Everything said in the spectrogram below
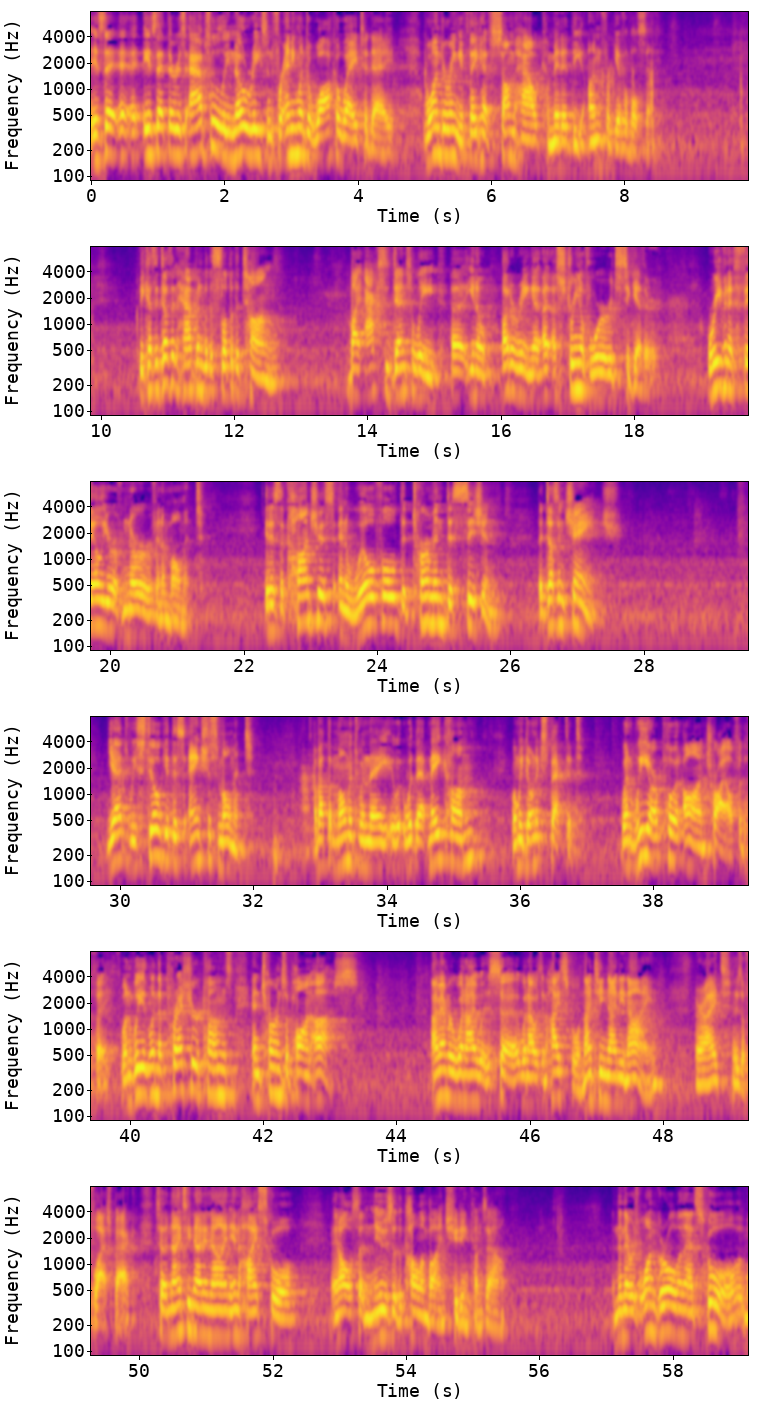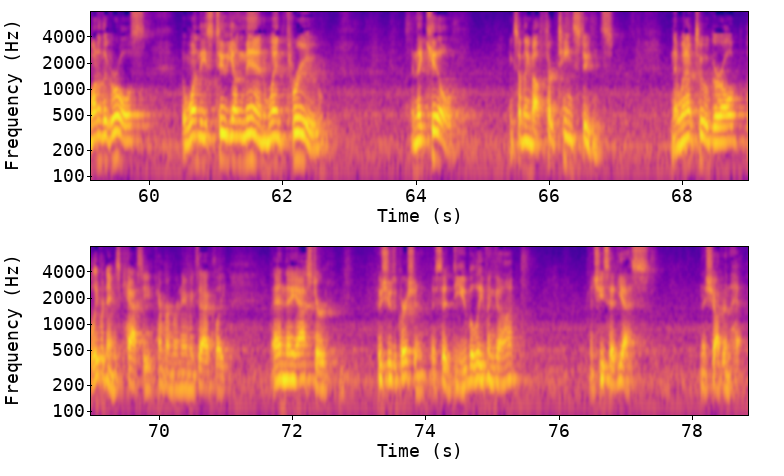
is that, is that there is absolutely no reason for anyone to walk away today wondering if they have somehow committed the unforgivable sin. Because it doesn't happen with a slip of the tongue by accidentally, uh, you know, uttering a, a string of words together, or even a failure of nerve in a moment. It is the conscious and willful, determined decision that doesn't change Yet we still get this anxious moment about the moment when they when that may come when we don't expect it, when we are put on trial for the faith, when we when the pressure comes and turns upon us. I remember when I was uh, when I was in high school, 1999. All right, there's a flashback. So 1999 in high school, and all of a sudden news of the Columbine shooting comes out. And then there was one girl in that school, one of the girls, the one these two young men went through, and they killed something about 13 students. And they went up to a girl, I believe her name is Cassie, I can't remember her name exactly, and they asked her who she was a Christian. They said, Do you believe in God? And she said, Yes. And they shot her in the head.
